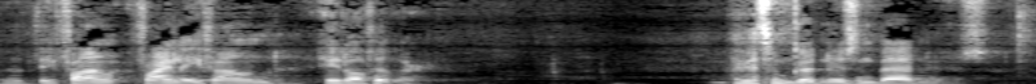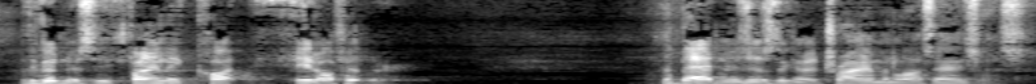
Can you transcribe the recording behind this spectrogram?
that they finally found Adolf Hitler. I got some good news and bad news. The good news is they finally caught Adolf Hitler. The bad news is they're going to try him in Los Angeles.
